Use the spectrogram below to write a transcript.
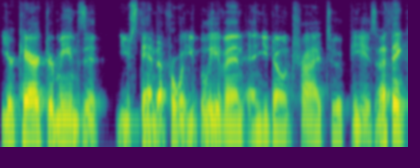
your character means that you stand up for what you believe in and you don't try to appease. And I think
